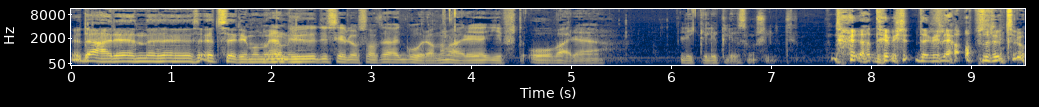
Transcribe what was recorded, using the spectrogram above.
det er en, eh, et seriemonogami. Men du, du ser vel også at det går an å være gift og være like lykkelig som skilt? Ja, det vil, det vil, jeg absolutt tro.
